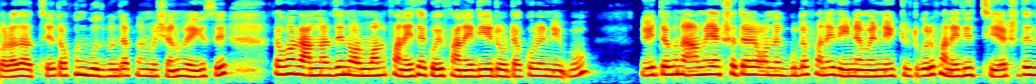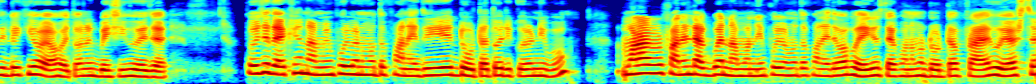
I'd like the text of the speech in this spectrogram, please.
করা যাচ্ছে, তখন বুঝবেন যে আপনার মেশানো হয়ে গেছে। তখন রান্নার যে নর্মাল ফানি থাকে, ওই ফানি দিয়ে ডোটা করে নিব। এই তখন আমি একসাথে অনেকগুলো ফানি দিই না মানে একটু একটু করে ফানি দিচ্ছি। একসাথে দিলে কি হয়, হয়তো অনেক বেশি হয়ে যায়। তো ওই যে দেখেন, আমি পরিমাণ মতো ফানি দিয়ে ডোটা তৈরি করে নিব। আমার আর পানি লাগবে না মানে পরিমাণ মতো পানি দেওয়া হয়ে গেছে। এখন আমার ডোরটা ফ্রাই হয়ে আসছে।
